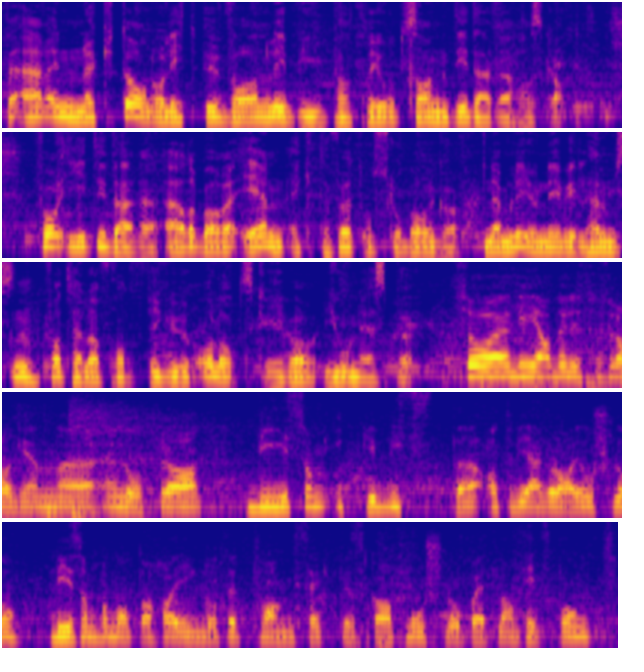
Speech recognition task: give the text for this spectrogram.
Det er en nøktern og litt uvanlig bypatriotsang de derre har skapt. For i de derre er det bare én ektefødt Oslo-borger, nemlig Unni Wilhelmsen, forteller frontfigur og låtskriver Jo Nesbø. Så vi hadde lyst til å lage en, eh, en låt fra vi som ikke visste at vi er glad i Oslo. Vi som på en måte har inngått et tvangsekteskap med Oslo på et eller annet tidspunkt.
